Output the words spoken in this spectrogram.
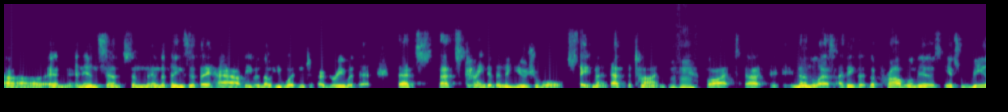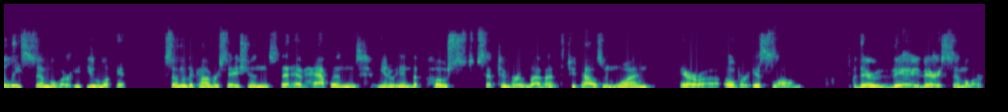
uh, and, and incense and, and the things that they have, even though he wouldn't agree with it. That's that's kind of an unusual statement at the time, mm-hmm. but uh, nonetheless, I think that the problem is it's really similar. If you look at some of the conversations that have happened, you know, in the post September 11th, 2001 era over Islam they're very, very similar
